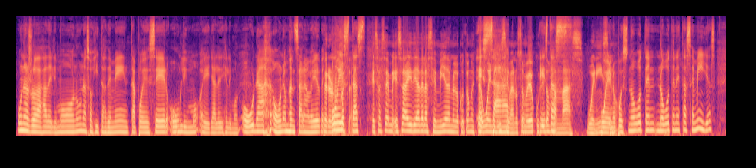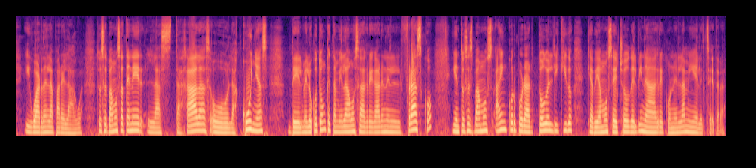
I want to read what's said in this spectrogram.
una rodaja de limón, unas hojitas de menta, puede ser, o un limón, eh, ya le dije limón, o una, o una manzana verde, Pero o no estas. esa, esa idea de la semilla del melocotón está buenísima, no se me había ocurrido Estas- jamás. Buenísimo. Bueno, pues no boten, no boten estas semillas y guárdenla para el agua. Entonces vamos a tener las tajadas o las cuñas del melocotón que también la vamos a agregar en el frasco y entonces vamos a incorporar todo el líquido que habíamos hecho del vinagre con la miel, etcétera.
